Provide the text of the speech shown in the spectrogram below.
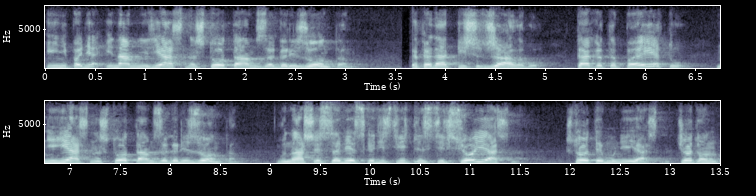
и, не поня... и нам не ясно, что там за горизонтом. Так она пишет жалобу. Как это поэту не ясно, что там за горизонтом. В нашей советской действительности все ясно. Что это ему не ясно? Что это он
